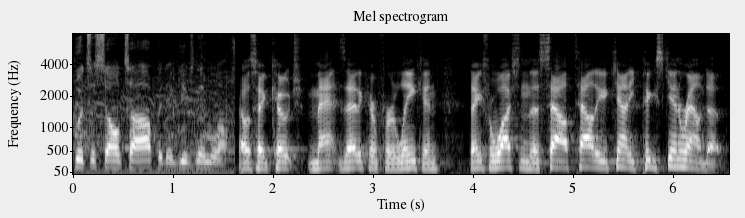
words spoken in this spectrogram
puts us on top, and it gives them a loss. That was head coach Matt Zediker for Lincoln. Thanks for watching the South Talladega County Pigskin Roundup.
